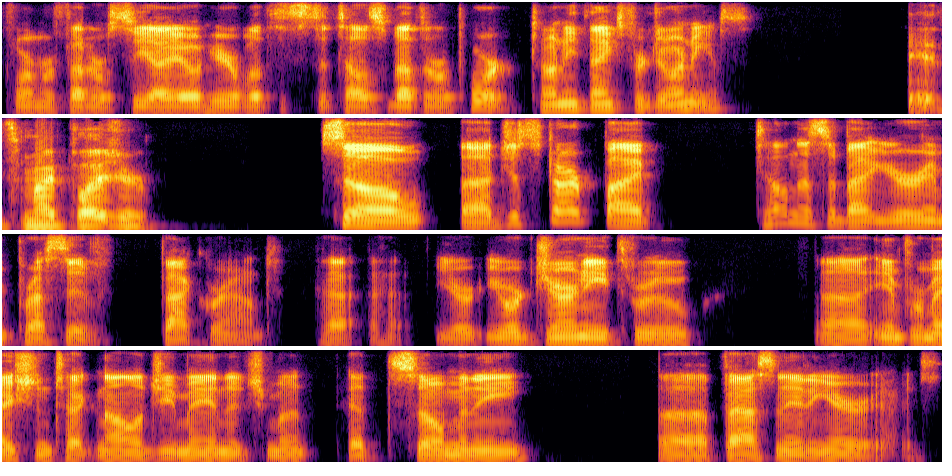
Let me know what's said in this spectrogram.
former federal CIO, here with us to tell us about the report. Tony, thanks for joining us. It's my pleasure. So, uh, just start by telling us about your impressive background, ha- ha- your your journey through uh, information technology management at so many uh, fascinating areas.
